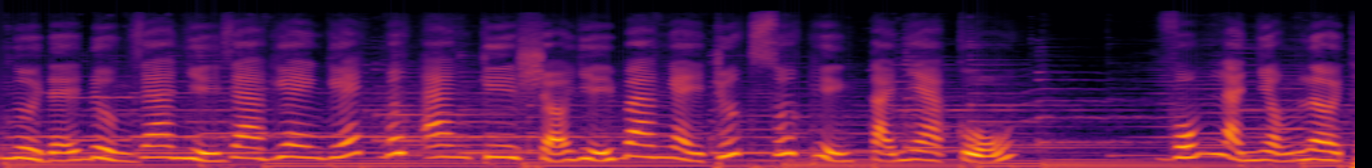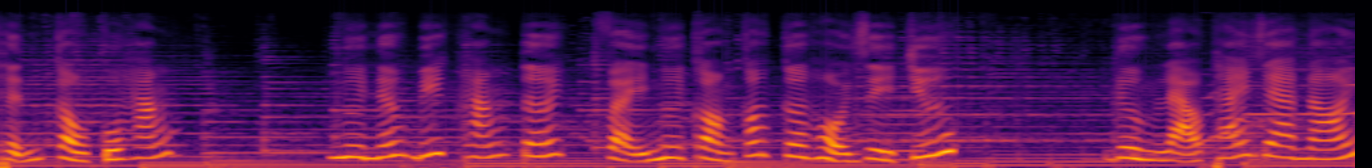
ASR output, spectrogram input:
Người để đường ra nhị ra ghen ghét bất an kia sở dĩ ba ngày trước xuất hiện tại nhà cũ, Vốn là nhận lời thỉnh cầu của hắn. Ngươi nếu biết hắn tới, vậy ngươi còn có cơ hội gì chứ? Đường lão thái gia nói.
